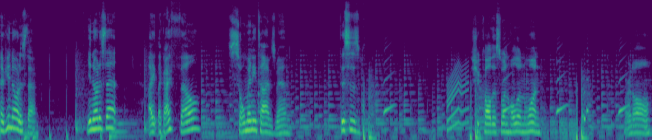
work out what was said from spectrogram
Have you noticed that? You noticed that? I Like, I fell so many times, man. This is... Should call this one hole in one. Or an all.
